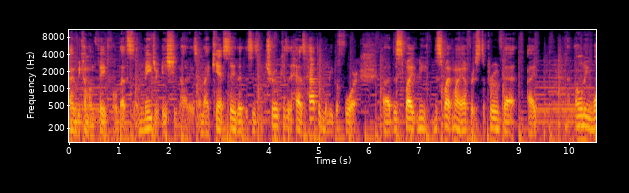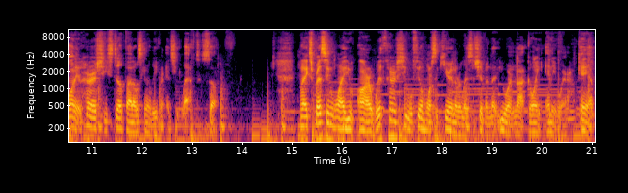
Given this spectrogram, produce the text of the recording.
and become unfaithful. That's a major issue nowadays, and I can't say that this isn't true because it has happened to me before. Uh, despite me, despite my efforts to prove that I only wanted her, she still thought I was going to leave her, and she left. So. By expressing why you are with her, she will feel more secure in the relationship and that you are not going anywhere. Okay, I'm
